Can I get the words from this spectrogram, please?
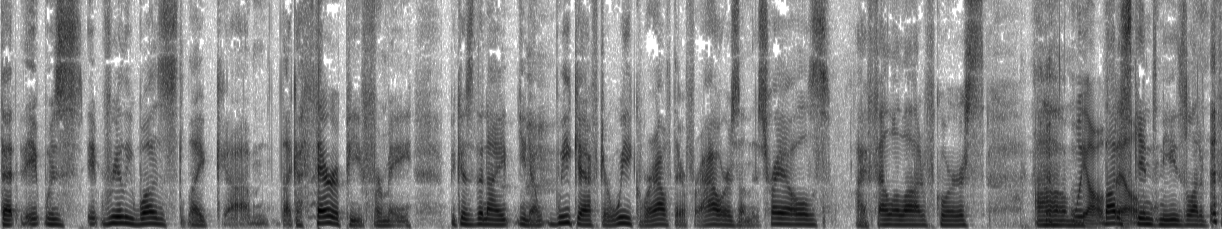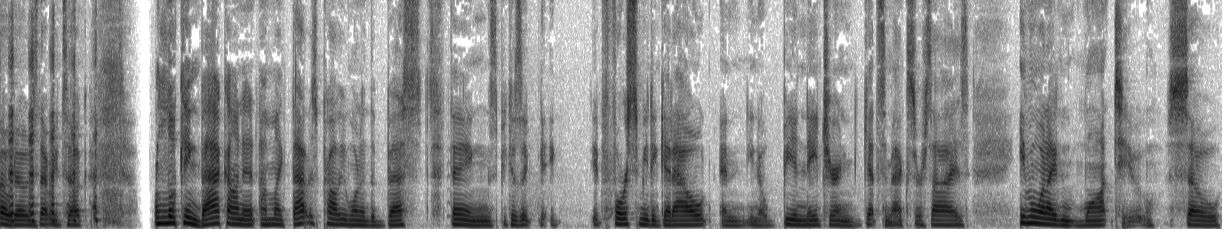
that it was it really was like um, like a therapy for me because then I you know week after week we're out there for hours on the trails. I fell a lot, of course. Um, We all a lot of skinned knees, a lot of photos that we took. Looking back on it, I'm like that was probably one of the best things because it, it it forced me to get out and you know be in nature and get some exercise even when I didn't want to. So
